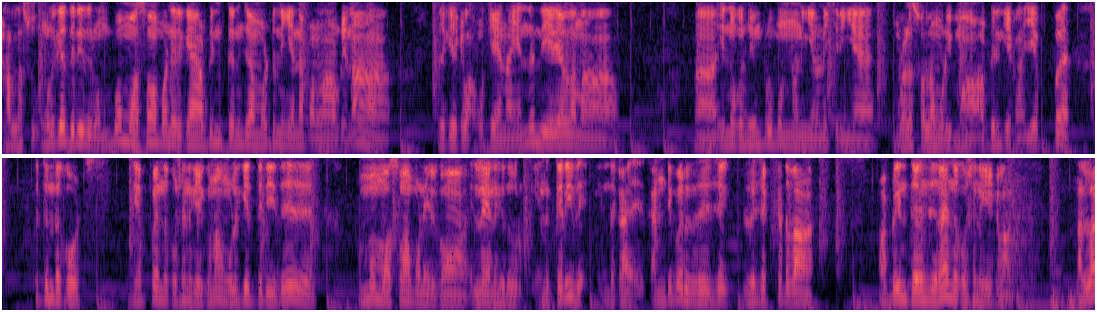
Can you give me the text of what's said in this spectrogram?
நல்ல சு- உங்களுக்கே தெரியுது ரொம்ப மோசமாக பண்ணியிருக்கேன் அப்படின்னு தெரிஞ்சால் மட்டும் நீங்கள் என்ன பண்ணலாம் அப்படின்னா இது கேட்கலாம். ஓகே நான் எந்தெந்த ஏரியாவில் நான் இன்னும் கொஞ்சம் இம்ப்ரூவ் பண்ணணும்னு நீங்கள் நினைக்கிறீங்க? உங்களால் சொல்ல முடியுமா? அப்படின்னு கேட்கலாம். எப்போ வித்தின் த கோட்ஸ் எப்போ இந்த கொஷின் கேட்கணும் உங்களுக்கே தெரியுது ரொம்ப மோசமாக பண்ணியிருக்கோம். இல்லை எனக்கு இது ஒரு எனக்கு தெரியுது இந்த க கண்டிப்பாக இது ரிஜெக்ட் ரிஜெக்டட் தான் அப்படின்னு தெரிஞ்சுன்னா இந்த கொஷினை கேட்கலாம். நல்லா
